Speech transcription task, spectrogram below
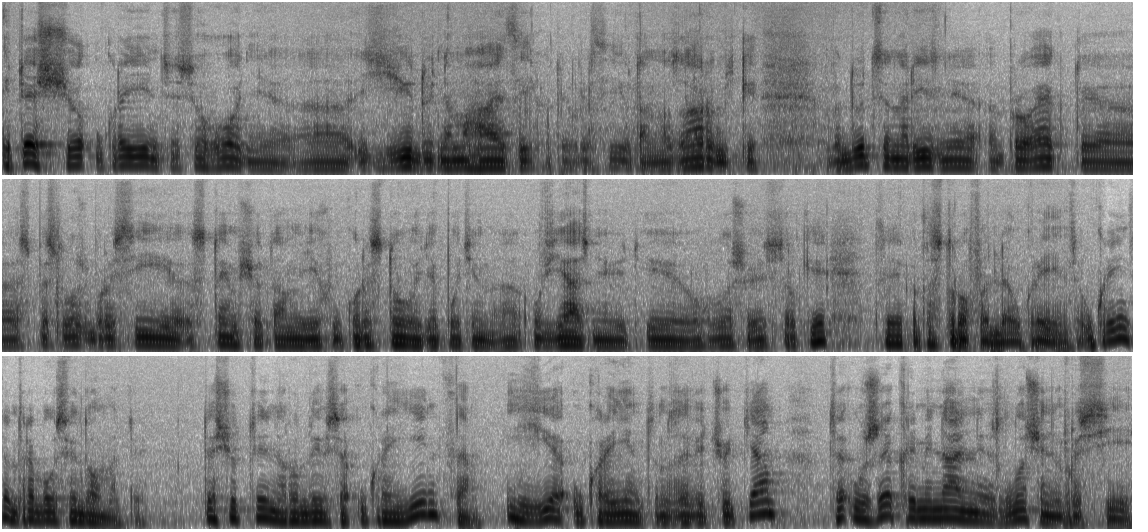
І те, що українці сьогодні е, їдуть, намагаються їхати в Росію там на заробітки, ведуться на різні проекти е, спецслужб Росії з тим, що там їх використовують, а потім е, ув'язнюють і оголошують строки, це катастрофа для українців. Українцям треба усвідомити. Те, що ти народився українцем і є українцем за відчуттям, це вже кримінальний злочин в Росії.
